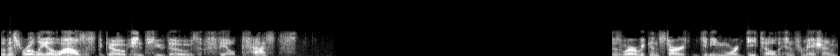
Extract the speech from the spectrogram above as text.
So this really allows us to go into those failed tests. This is where we can start getting more detailed information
